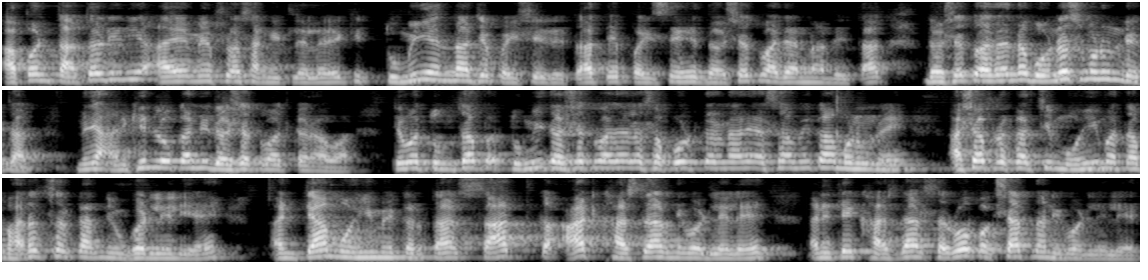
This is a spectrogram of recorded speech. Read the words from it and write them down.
आपण तातडीने आय एम एफला सांगितलेलं आहे की तुम्ही यांना जे पैसे देतात ते पैसे हे दहशतवाद्यांना देतात. दहशतवाद्यांना बोनस म्हणून देतात. म्हणजे आणखीन लोकांनी दहशतवाद करावा. तेव्हा तुमचा तुम्ही दहशतवादाला सपोर्ट करणारे असं आम्ही का म्हणू नये? अशा प्रकारची मोहीम आता भारत सरकारने उघडलेली आहे. आणि त्या मोहिमेकरता सात का आठ खासदार निवडलेले आहेत. आणि ते खासदार सर्व पक्षातनं निवडलेले आहेत.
